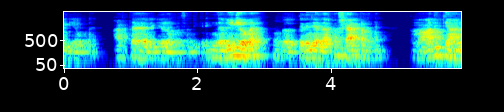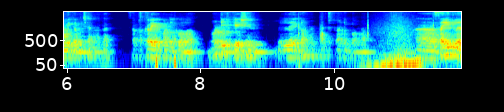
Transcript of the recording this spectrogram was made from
வீடியோவோட அடுத்த வீடியோவில் உங்களை சந்திக்கிறேன். இந்த வீடியோவை உங்களுக்கு தெரிஞ்ச எல்லாருக்கும் ஷேர் பண்ணுங்க. நம்ம ஆதித்ய ஆன்மீகம் சேனலை சப்ஸ்கிரைப் பண்ணிக்கோங்க. நோட்டிஃபிகேஷன் பெல் ஐக்கான டச் பண்ணிக்கோங்க. சைடில்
